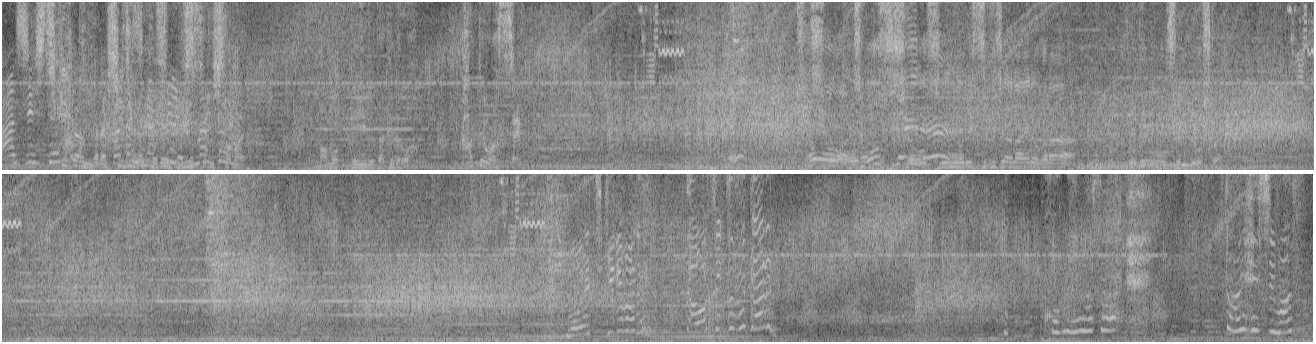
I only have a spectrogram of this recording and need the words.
安心して。指揮官から指示が届いた優先したまえ守っているだけでは勝てはせん。今日は調子がいいね調子に乗りすぎじゃないのかな拠点を占領した燃え尽きるまで倒し続ける。ごごめんなさい。退避します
